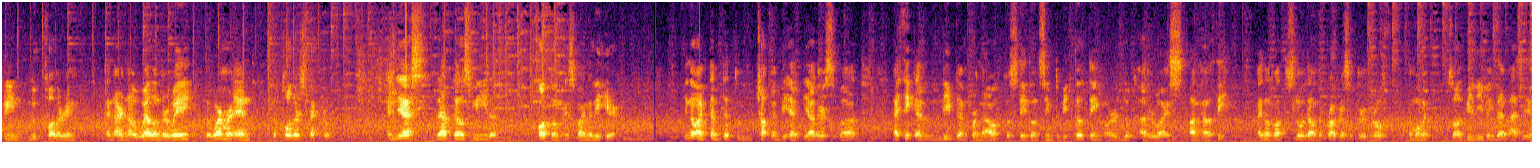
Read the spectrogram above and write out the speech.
green-blue coloring and are now well on their way, the warmer end, the polar spectrum. And yes, that tells me that autumn is finally here. You know, I'm tempted to chop and behead the others, but I think I'll leave them for now because they don't seem to be tilting or look otherwise unhealthy. I don't want to slow down the progress of their growth at the moment, so I'll be leaving them as is.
